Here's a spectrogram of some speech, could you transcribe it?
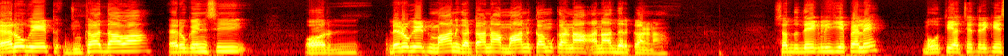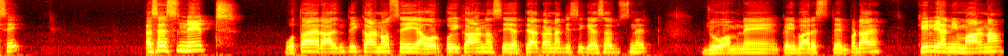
एरोगेट झूठा दावा एरोगेंसी और डेरोगेट मान घटाना मान कम करना अनादर करना शब्द देख लीजिए पहले, बहुत ही अच्छे तरीके से। असेसनेट होता है राजनीतिक कारणों से या और कोई कारण से हत्या करना किसी के असेसनेट जो हमने कई बार इस टाइम पढ़ा है। किल यानी मारना।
